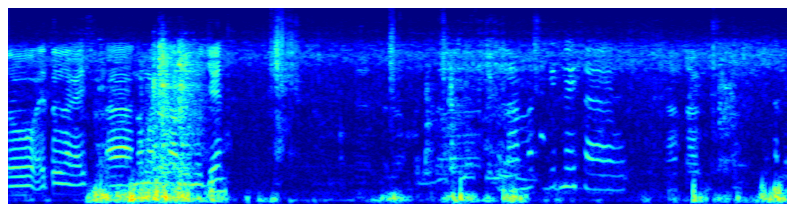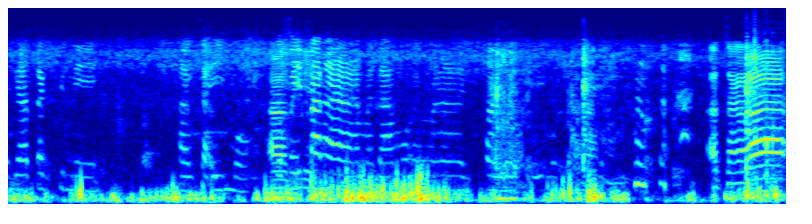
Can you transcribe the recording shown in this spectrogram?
So ito na guys, ah, ano masasabi mo Jen? Salamat gid na sa sa nagatag sini ag sa imo. Ah, Sabay sige. pa nga madamo ang mga nag-follow sa imo. At saka,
